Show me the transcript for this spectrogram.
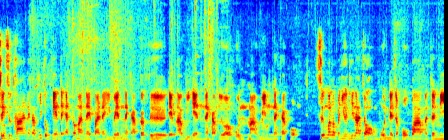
สิ่งสุดท้ายนะครับที่ตัวเกมได้แอดเข้ามาในไฟในอีเวนต์นะครับ ก็คือ MRVN นะครับ หรือว่าหุ่นมาวินนะครับผม ซึ่งเมื่อเราไปยืนที่หน้าจอของหุ่นเนี่ยจะพบว่ามันจะมี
